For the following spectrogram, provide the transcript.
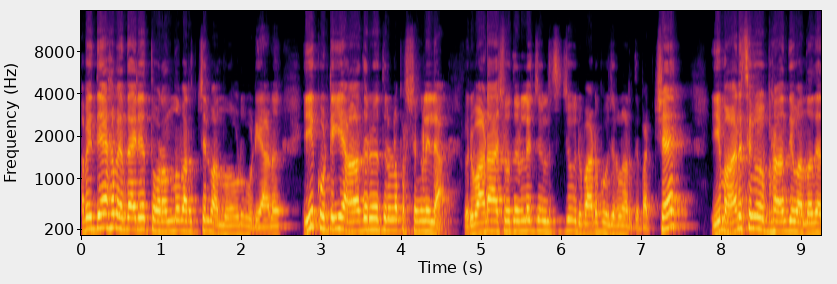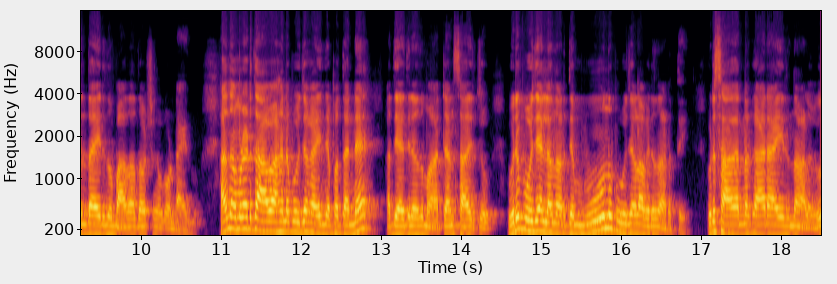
അപ്പോൾ ഇദ്ദേഹം എന്തായാലും തുറന്നു പറച്ചിൽ വന്നതോടുകൂടിയാണ് ഈ കുട്ടിക്ക് യാതൊരു വിധത്തിലുള്ള പ്രശ്നങ്ങളില്ല. ഒരുപാട് ആശുപത്രികളിൽ ചികിത്സിച്ചു ഒരുപാട് പൂജകൾ നടത്തി. പക്ഷേ ഈ മാനസിക വിഭ്രാന്തി വന്നത് എന്തായിരുന്നു? ബാധാദോഷങ്ങൾ കൊണ്ടായിരുന്നു അത് നമ്മുടെ അടുത്ത് ആവാഹന പൂജ കഴിഞ്ഞപ്പോൾ തന്നെ അദ്ദേഹത്തിന് അത് മാറ്റാൻ സാധിച്ചു. ഒരു പൂജയെല്ലാം നടത്തി മൂന്ന് പൂജകൾ അവർ നടത്തി. ഒരു സാധാരണക്കാരായിരുന്ന ആളുകൾ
